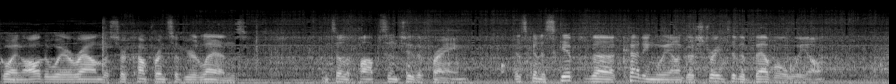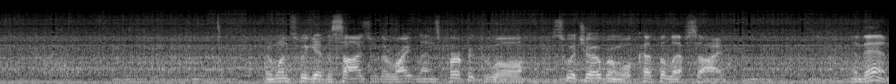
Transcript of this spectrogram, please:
going all the way around the circumference of your lens until it pops into the frame. It's going to skip the cutting wheel and go straight to the bevel wheel. And once we get the size of the right lens perfect, we'll switch over and we'll cut the left side. And then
